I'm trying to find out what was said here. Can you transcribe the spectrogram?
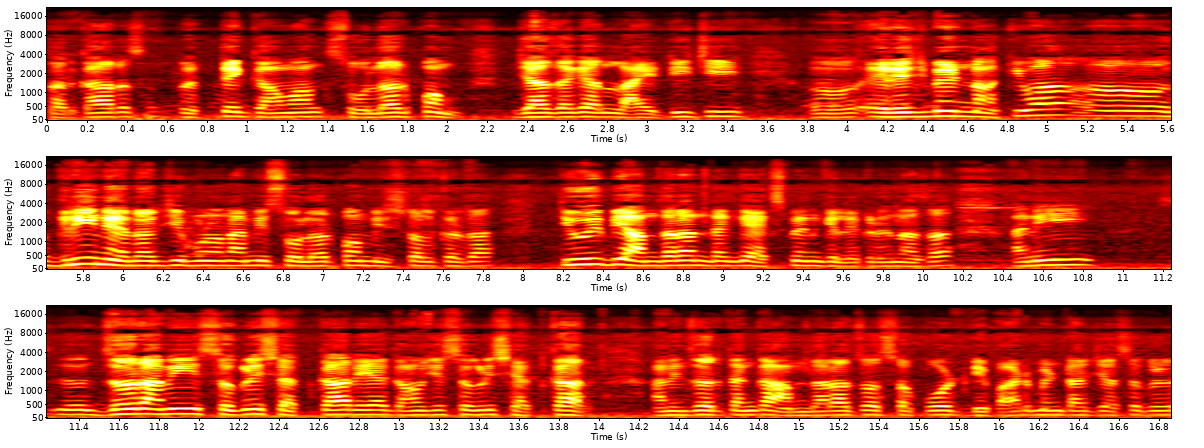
सरकार प्रत्येक गांवांक सोलर पंप ज्या जाग्यार लायटीची अरेंजमेंट ना किंवा ग्रीन एनर्जी म्हणून आमी सोलर पंप इन्स्टॉल करता त्योय बी आमदारान तांकां एक्सप्लेन केले कडेन आसा आनी जर आमी सगळे शेतकार ह्या गांवचे सगळे शेतकार आनी जर तांकां आमदाराचो सपोर्ट डिपार्टमेंटाच्या सगळे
